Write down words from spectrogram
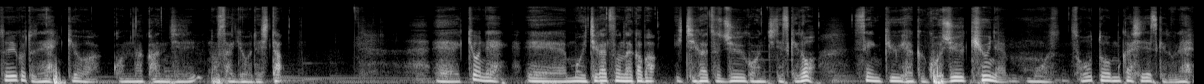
ということでね今日はこんな感じの作業でした。えー、今日ね、えー、もう1月の半ば1月15日ですけど1959年もう相当昔ですけどね、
